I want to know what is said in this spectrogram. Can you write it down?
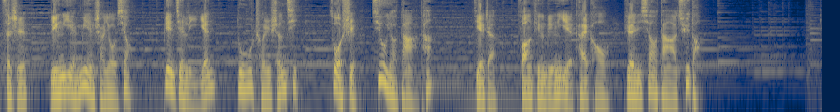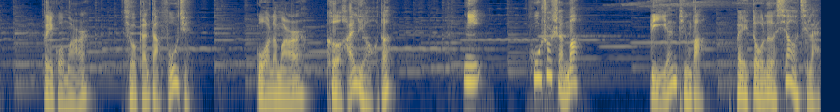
此时灵叶面上有笑，便见李嫣嘟唇生气，做事就要打他。接着方听灵叶开口，忍笑打趣道：“未过门就敢打夫君，过了门可还了得？你胡说什么？”李嫣听罢，被逗乐笑起来，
